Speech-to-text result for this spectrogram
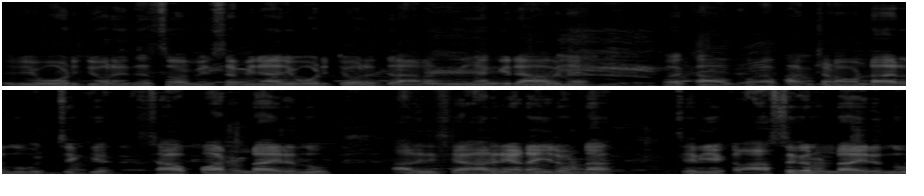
ഈ ഓഡിറ്റോറിയത്തിൽ സെമി സെമിനാരി ഓഡിറ്റോറിയത്തിലാണ് ഇന്ന് ഞങ്ങൾക്ക് രാവിലെ ഭക്ഷണം ഉണ്ടായിരുന്നു ഉച്ചയ്ക്ക് ചാപ്പാടുണ്ടായിരുന്നു അതിന് അതിനിടയിലുള്ള ചെറിയ ക്ലാസ്സുകൾ ഉണ്ടായിരുന്നു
